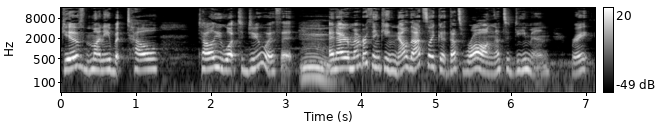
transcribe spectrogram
give money but tell tell you what to do with it. Mm. And I remember thinking, no, that's like a that's wrong. That's a demon, right?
